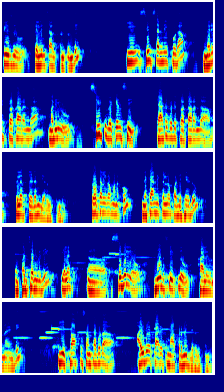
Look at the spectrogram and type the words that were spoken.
ఫీజు చెల్లించాల్సి ఉంటుంది. ఈ సీట్స్ అన్నీ కూడా మెరిట్ ప్రకారంగా మరియు సీట్ వెకెన్సీ కేటగిరీ ప్రకారంగా ఫిలప్ చేయడం జరుగుతుంది. టోటల్గా మనకు మెకానికల్లో పదిహేడు పద్దెనిమిది ఎలక్ సివిల్లో మూడు సీట్లు ఖాళీ ఉన్నాయండి. ఈ ప్రాసెస్ అంతా కూడా ఐదో తారీఖు మాత్రమే జరుగుతుంది.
